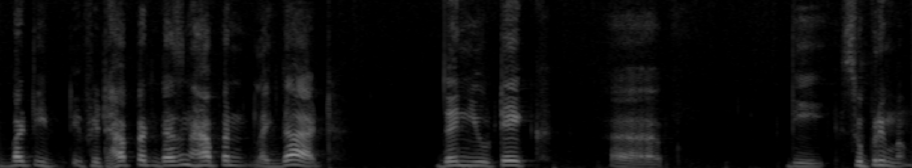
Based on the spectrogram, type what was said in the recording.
but it, if it happen does not happen like that then you take uh, the supremum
